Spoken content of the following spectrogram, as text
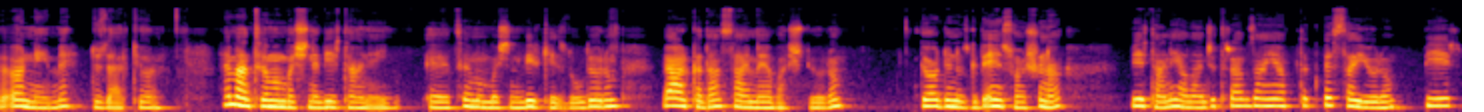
ve örneğimi düzeltiyorum. Hemen tığımın başına bir tane e, tığımın başını bir kez doluyorum ve arkadan saymaya başlıyorum. Gördüğünüz gibi en son şuna bir tane yalancı trabzan yaptık ve sayıyorum. 1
